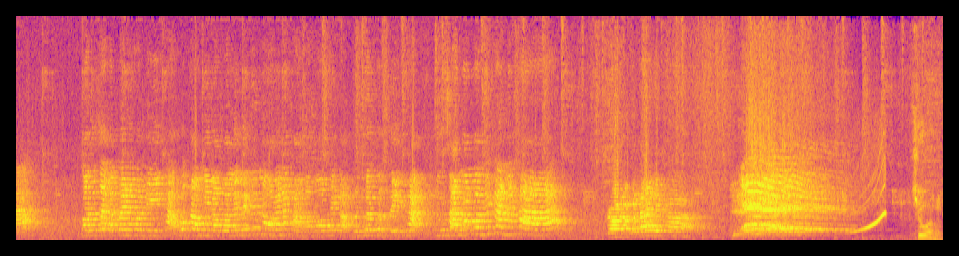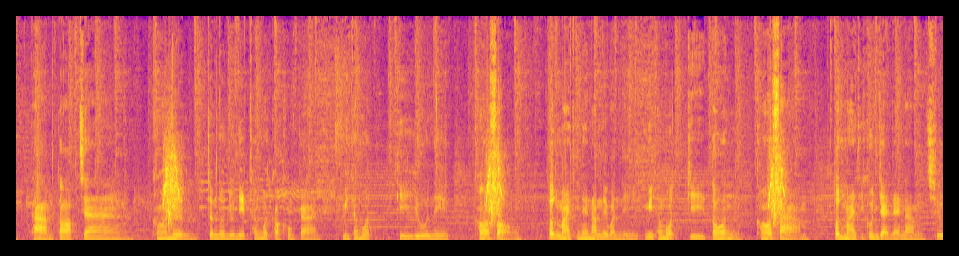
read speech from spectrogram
คะก่อนจะจากกันไปในวันนี้ค่ะ พวกเรามีรางวัลเล็กๆน้อยๆนะคะมามอบให้กับเพื่อนๆคนสตรีค่ะ ถึงสามรางวัลด้วยกันนะคะ รอรับกันได้เลยค่ะช่วงถามตอบจ้า ข้อ 1จำนวนยูนิตทั้งหมดของโครงการมีทั้งหมดกี่ยูนิต ข้อ 2 ต้นไม้ที่แนะนำในวันนี้มีทั้งหมดกี่ต้น ข้อ 3 ต้นไม้ที่คุณใหญ่แนะนำชื่อ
